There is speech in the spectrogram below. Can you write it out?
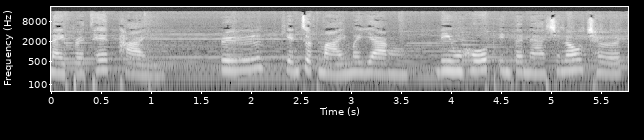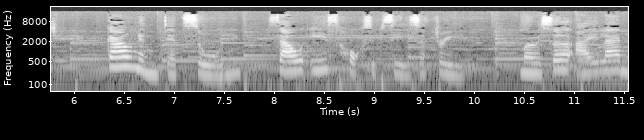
ในประเทศไทย หรือเขียนจดหมายมายัง New Hope International Church 9170 South East 64 Street Mercer Island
